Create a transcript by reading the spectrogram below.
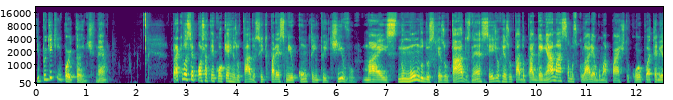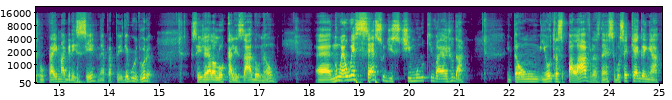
E por que que é importante, né? Para que você possa ter qualquer resultado, eu sei que parece meio contraintuitivo, mas no mundo dos resultados, né, seja o resultado para ganhar massa muscular em alguma parte do corpo, ou até mesmo para emagrecer, né, para perder gordura, seja ela localizada ou não, é, não é o excesso de estímulo que vai ajudar. Então, em outras palavras, né, se você quer ganhar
